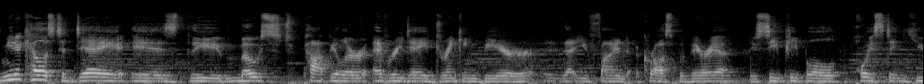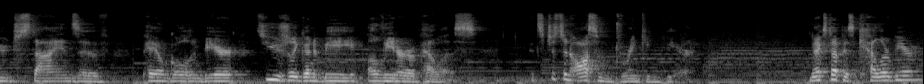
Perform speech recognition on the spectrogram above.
Munich Helles today is the most popular everyday drinking beer that you find across Bavaria. You see people hoisting huge steins of pale golden beer. It's usually going to be a liter of Helles. It's just an awesome drinking beer. Next up is Keller beer.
